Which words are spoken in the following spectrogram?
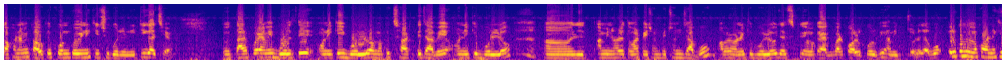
তখন আমি কাউকে ফোন করিনি, কিছু করিনি, ঠিক আছে? তো তারপরে আমি বলতে, অনেকেই বলল আমাকে ছাড়তে যাবে, অনেকে বলল আমি নাহলে তোমার পেছন পেছন যাব। আবার অনেকে বলল, জাস্ট তুই আমাকে একবার কল করবি, আমি চলে যাব। এরকম আমাকে অনেকে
